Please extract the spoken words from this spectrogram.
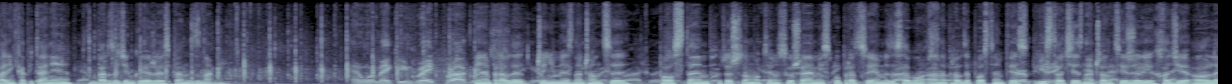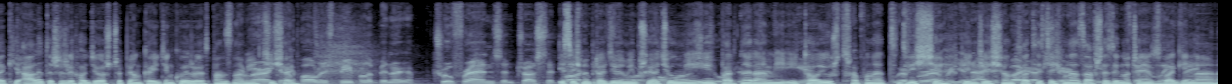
Panie kapitanie, bardzo dziękuję, że jest pan z nami. I naprawdę czynimy znaczący postęp, zresztą o tym słyszałem i współpracujemy ze sobą, ale naprawdę postęp jest w istocie znaczący, jeżeli chodzi o leki, ale też jeżeli chodzi o szczepionkę i dziękuję, że jest pan z nami dzisiaj. Jesteśmy prawdziwymi przyjaciółmi i partnerami i to już trwa ponad 250 lat. Jesteśmy na zawsze zjednoczeni z uwagi na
